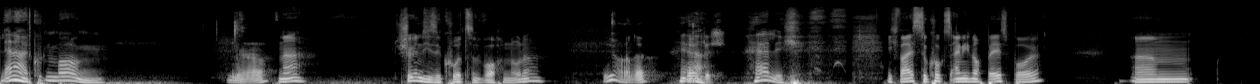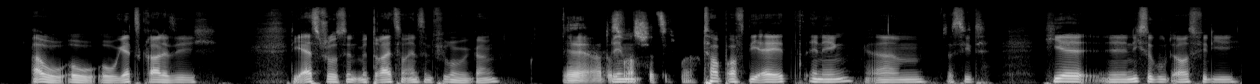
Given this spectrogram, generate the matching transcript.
Lennart, guten Morgen. Ja. Na? Schön diese kurzen Wochen, oder? Ja, ne? Ja, Herrlich. Herrlich. Ich weiß, du guckst eigentlich noch Baseball. Ähm, oh, oh, oh, jetzt gerade sehe ich, die Astros sind mit 3 zu 1 in Führung gegangen. Ja, ja, das Dem- war's, schätze ich mal. Top of the eighth Inning. Ähm, das sieht hier äh, nicht so gut aus für die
